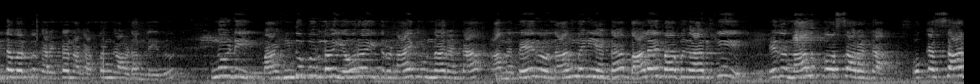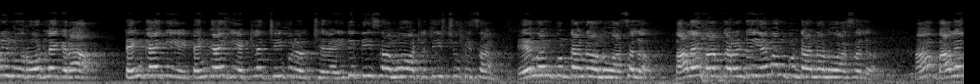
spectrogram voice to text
ఎంతవరకు కరెక్టో నాకు అర్థం కావడం లేదు. ఇంకోటి మా హిందూపూర్లో ఎవరో ఇద్దరు నాయకులు ఉన్నారంట. ఆమె పేరు నాగమణి అంట. బాలయ్య బాబు గారికి ఏదో నాలుగు కోస్తారంట. ఒక్కసారి నువ్వు రోడ్లేకి రా. టెంకాయకి టెంకాయకి ఎట్లా చీపురు చే- ఇది తీసాము అట్లా తీసి చూపిస్తాం. ఏమనుకుంటున్నావు నువ్వు అసలు? బాలయ్య బాబు గారు అంటే ఏమనుకుంటున్నావు నువ్వు అసలు? బాలయ్య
